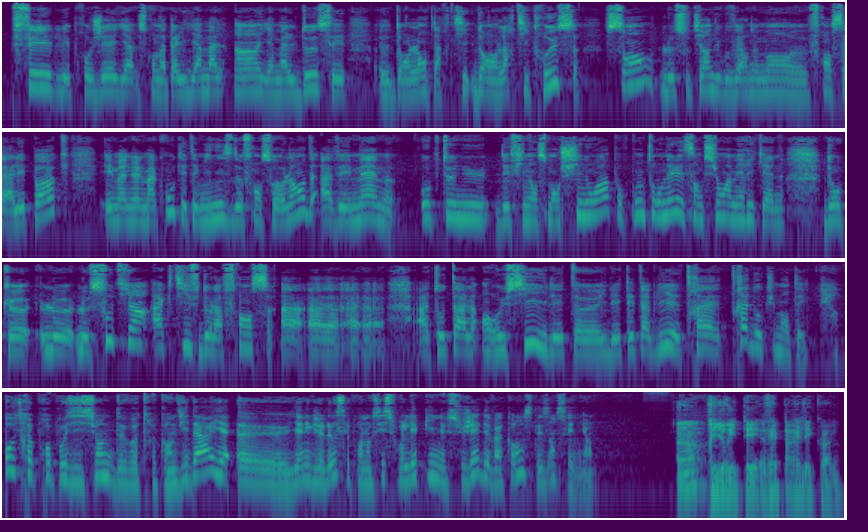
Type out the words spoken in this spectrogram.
fait les projets, ce qu'on appelle Yamal 1, Yamal 2, c'est dans l'Arctique russe, sans le soutien du gouvernement français à l'époque. Emmanuel Macron, qui était ministre de François Hollande, avait même obtenu des financements chinois pour contourner les sanctions américaines. Donc euh, le, soutien actif de la France à, Total en Russie, il est, euh, il est établi et très, très documenté. Autre proposition de votre candidat, euh, Yannick Jadot s'est prononcé sur l'épine sujet des vacances des enseignants. Un, priorité, réparer l'école.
